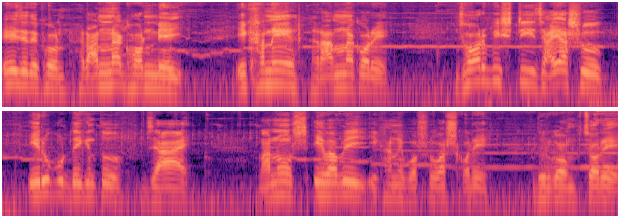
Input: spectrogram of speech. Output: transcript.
এই যে দেখুন, রান্নাঘর নেই। এখানে রান্না করে। ঝড় বৃষ্টি যাই আসুক, এর উপর দিয়ে কিন্তু যায়। মানুষ এভাবেই এখানে বসবাস করে, দুর্গম চরে।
